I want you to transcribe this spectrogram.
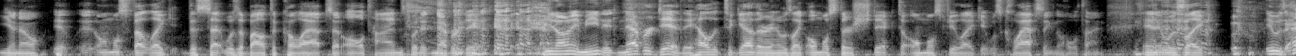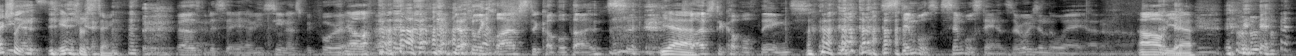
You know, it, it almost felt like the set was about to collapse at all times, but it never did. you know what I mean? It never did. They held it together, and it was like almost their shtick to almost feel like it was collapsing the whole time. And it was like, it was actually interesting. I was gonna say, have you seen us before? No. Definitely collapsed a couple times. Yeah. collapsed a couple things. Cymbals, cymbal stands. They're always in the way. I don't know. Oh, yeah.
